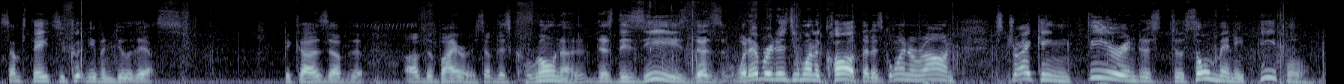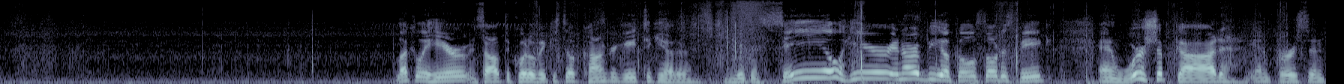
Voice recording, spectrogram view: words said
Some states you couldn't even do this because of the of the virus, of this corona, this disease, this whatever it is you want to call it that is going around striking fear into to so many people. Luckily, here in South Dakota, we can still congregate together. And we can sail here in our vehicles, so to speak, and worship God in person.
